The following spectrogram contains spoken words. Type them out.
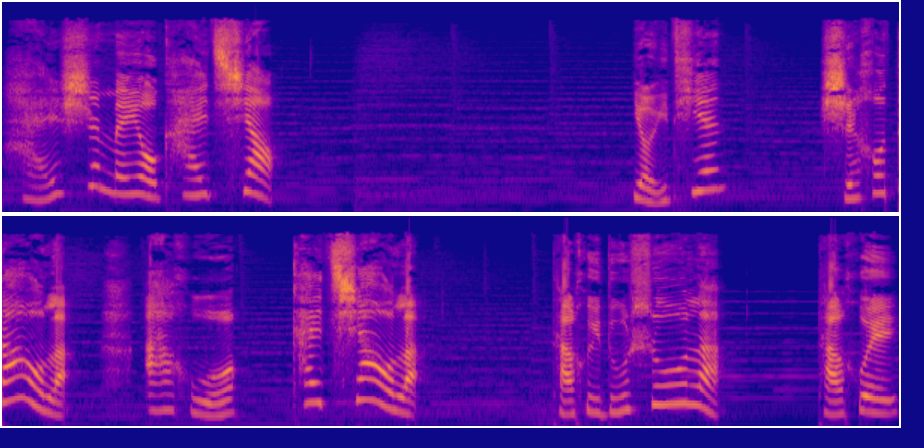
还是没有开窍。有一天，时候到了，阿虎开窍了，他会读书了，他会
